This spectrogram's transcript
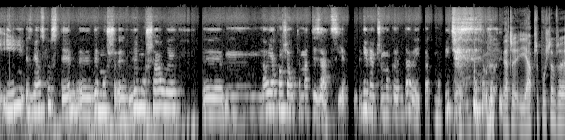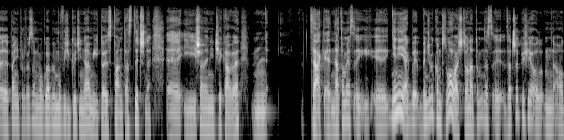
i w związku z tym e, wymusz, wymuszały e, no, jakąś automatyzację. Nie wiem, czy mogę dalej tak mówić. Znaczy, ja przypuszczam, że pani profesor mogłaby mówić godzinami i to jest fantastyczne i szalenie ciekawe. Mm, tak, e, natomiast e, e, nie, nie, jakby będziemy kontynuować to, natomiast zaczepię się o, o,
